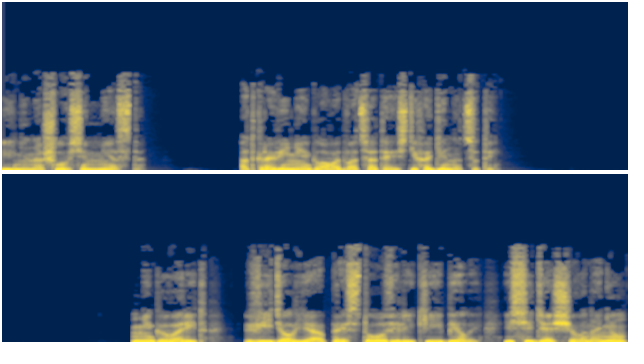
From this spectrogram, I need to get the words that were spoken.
и не нашлось им места». Откровение, глава 20, стих 11. Не говорит «видел я престол великий и белый, и сидящего на нем,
